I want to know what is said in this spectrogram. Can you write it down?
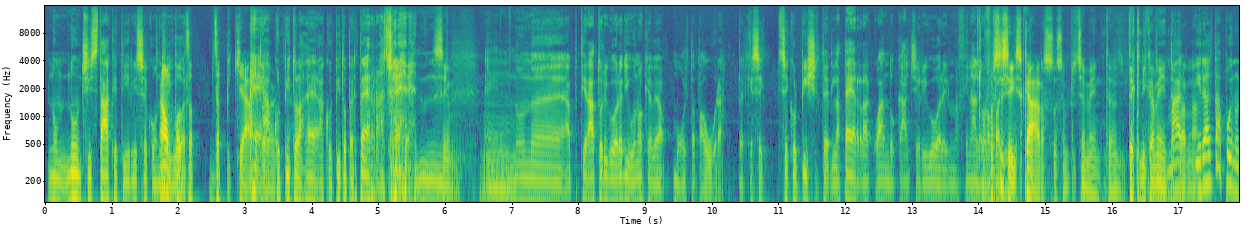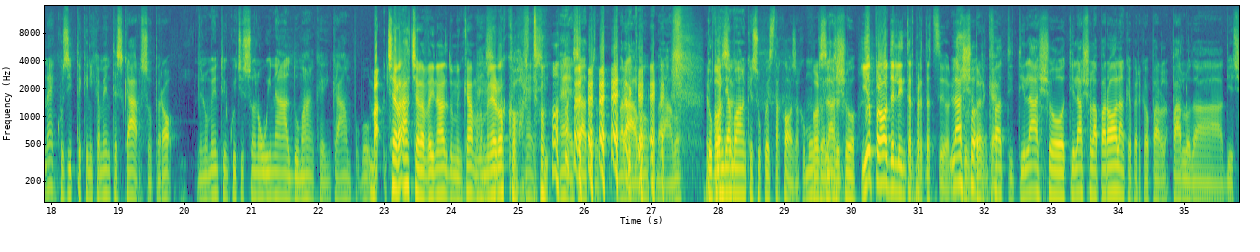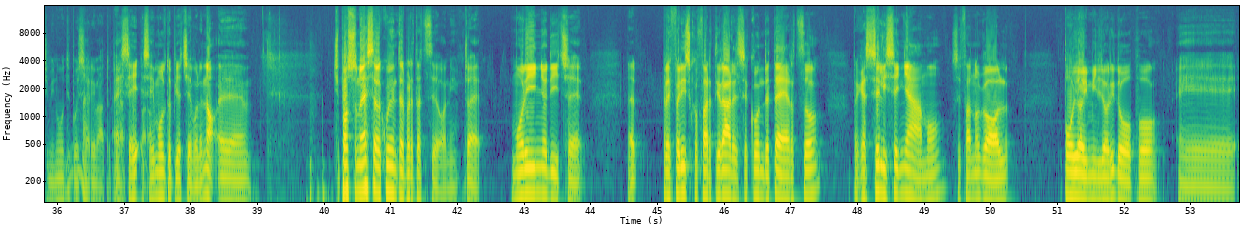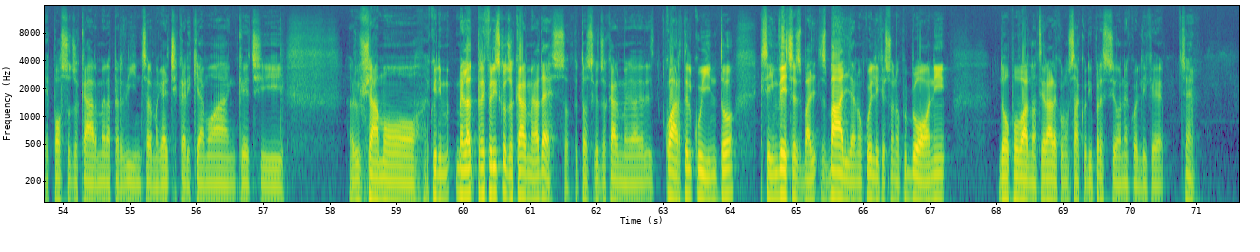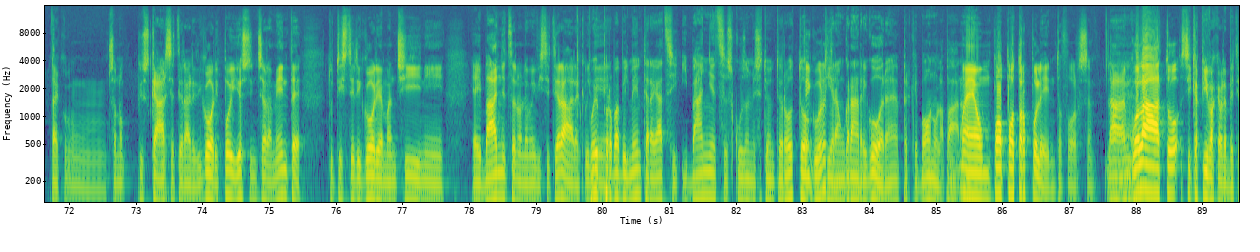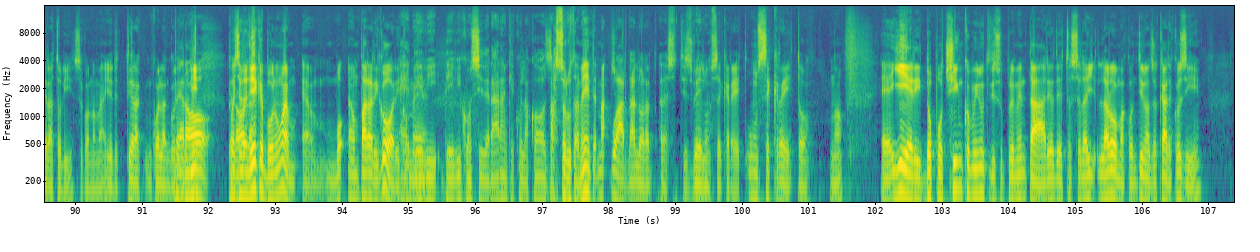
non, non, ci sta che tiri il secondo. Ha un po' zapp- zappicchiato. Eh, ha colpito la terra, ha colpito per terra. Cioè, mm, sì. eh, mm. non, eh, ha tirato rigore di uno che aveva molta paura. Perché se, se colpisci te- la terra quando calci il rigore in una finale. Forse Europa sei scarso semplicemente, tecnicamente Ma parlando. In realtà poi non è così tecnicamente scarso, però nel momento in cui ci sono Winaldum anche in campo. Boh. Ma c'era, c'era Winaldum in campo, eh, non me ne ero accorto. Eh, sì. eh, esatto, bravo, bravo. Dopo forse, andiamo anche su questa cosa. Comunque lascio... Io però ho delle interpretazioni. Lascio, infatti ti lascio, ti lascio, la parola anche perché parlo, parlo da dieci minuti, poi Beh, sei arrivato. Eh, sei, sei, molto piacevole. No, eh, ci possono essere alcune interpretazioni. Cioè, Mourinho dice, eh, preferisco far tirare il secondo e terzo perché se li segniamo, se fanno gol, poi ho i migliori dopo e, e posso giocarmela per vincere, magari ci carichiamo anche, ci riusciamo... Quindi me la, preferisco giocarmela adesso piuttosto che giocarmela il quarto e il quinto, se invece sbagliano quelli che sono più buoni, dopo vanno a tirare con un sacco di pressione quelli che... Sì ecco, mm, sono più scarsi a tirare i rigori. Poi io sinceramente tutti questi rigori a Mancini e ai Bagnets non li ho mai visti tirare. Quindi... Poi probabilmente ragazzi i Bagnets, scusami se ti ho interrotto, Figurati. tira un gran rigore eh, perché Bono la para. Ma è un po', po' troppo lento forse. L'ha Eh. angolato, si capiva che avrebbe tirato lì, secondo me. Io ho detto tira in quell'angolino Però- lì. Poi c'è da dire che Bono è un, è un, bo- è un pararigori. Eh, devi, devi considerare anche quella cosa. Assolutamente, ma guarda, allora adesso ti svelo un segreto, un segreto, no? Eh, ieri, dopo 5 minuti di supplementari, ho detto se la, la Roma continua a giocare così,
